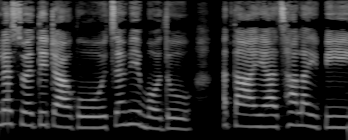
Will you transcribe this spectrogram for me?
လက်ဆွဲတစ်တာကိုကျမ်းမြေပေါ်သို့အသာအရာချလိုက်ပြီး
